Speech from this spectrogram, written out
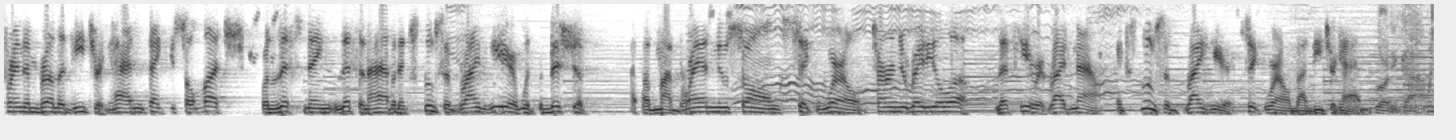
friend and brother Dietrich Haddon. Thank you so much for listening. Listen, I have an exclusive right here with the bishop of my brand new song, Sick World. Turn your radio up. Let's hear it right now. Exclusive right here, Sick World by Dietrich Haddon. Glory to God.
